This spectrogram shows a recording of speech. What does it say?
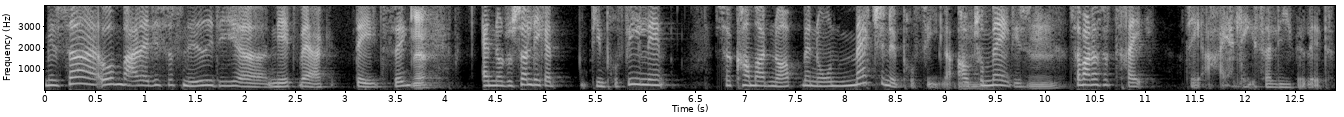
Men så åbenbart er de så snede i de her netværk dates, ikke? Ja. At når du så lægger din profil ind, så kommer den op med nogle matchende profiler automatisk. Mm. Så var der så tre. Og tænkte jeg, "Ej, jeg læser alligevel lidt.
